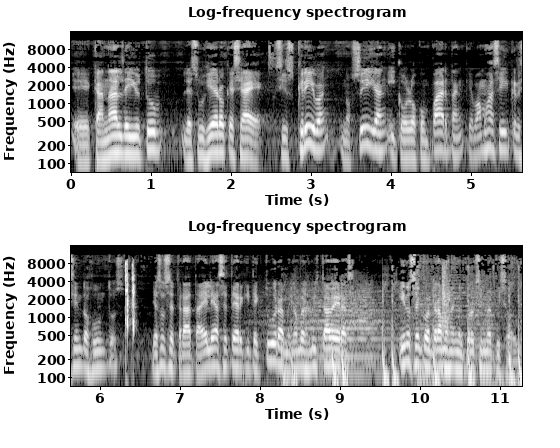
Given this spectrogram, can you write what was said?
eh, canal de YouTube. Les sugiero que se suscriban, nos sigan y lo compartan, que vamos a seguir creciendo juntos. De eso se trata. LACT Arquitectura, mi nombre es Luis Taveras y nos encontramos en el próximo episodio.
